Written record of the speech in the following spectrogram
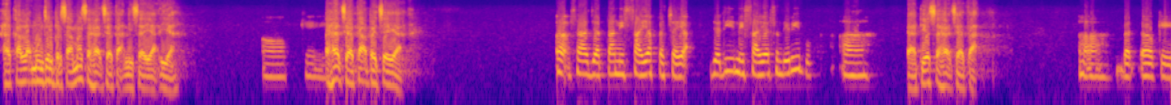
Uh, kalau muncul bersama sahajatani saya, ya. Oke. Okay. Sahajata percaya. Uh, sahajatani saya percaya. Jadi ini saya sendiri bu. Uh, ya dia sahajata. Uh, Oke, okay.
